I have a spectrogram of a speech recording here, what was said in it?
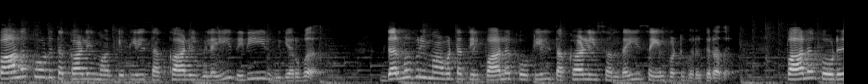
பாலக்கோடு தக்காளி மார்க்கெட்டில் தக்காளி விலை திடீர் உயர்வு. தருமபுரி மாவட்டத்தில் பாலக்கோட்டில் தக்காளி சந்தை செயல்பட்டு வருகிறது. பாலக்கோடு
